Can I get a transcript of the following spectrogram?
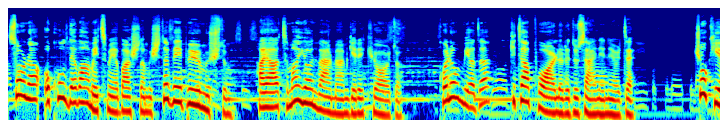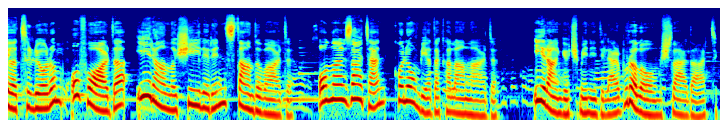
Sonra okul devam etmeye başlamıştı ve büyümüştüm. Hayatıma yön vermem gerekiyordu. Kolombiya'da kitap fuarları düzenlenirdi. Çok iyi hatırlıyorum o fuarda İranlı Şiilerin standı vardı. Onlar zaten Kolombiya'da kalanlardı. İran göçmeniydiler, buralı olmuşlardı artık.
